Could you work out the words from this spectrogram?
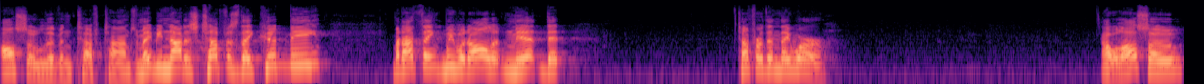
also live in tough times. Maybe not as tough as they could be, but I think we would all admit that tougher than they were. I will also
